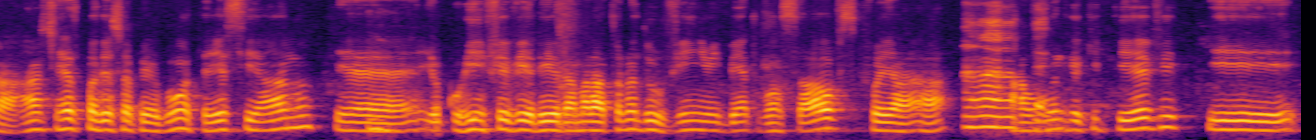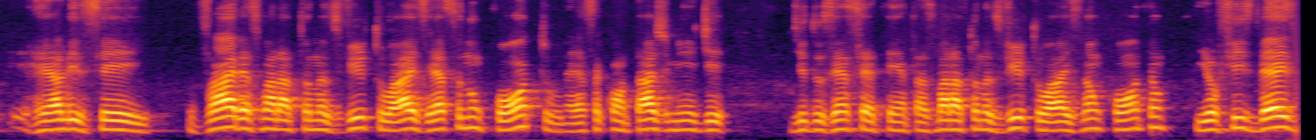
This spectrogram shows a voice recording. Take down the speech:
Tá, antes de responder a sua pergunta, esse ano é, hum. eu corri em fevereiro a Maratona do Vinho em Bento Gonçalves, que foi a, ah, a única que teve, e realizei várias maratonas virtuais, essa não conto, né, essa contagem minha de, de 270, as maratonas virtuais não contam, e eu fiz 10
